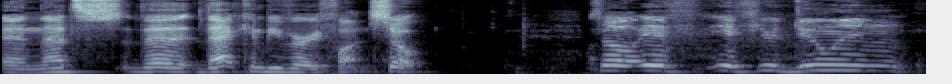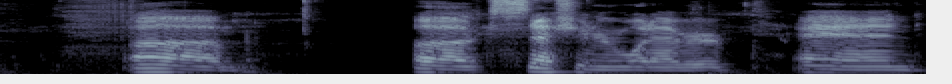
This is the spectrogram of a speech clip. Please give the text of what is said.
and that's that that can be very fun. So So if if you're doing um, a session or whatever, and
